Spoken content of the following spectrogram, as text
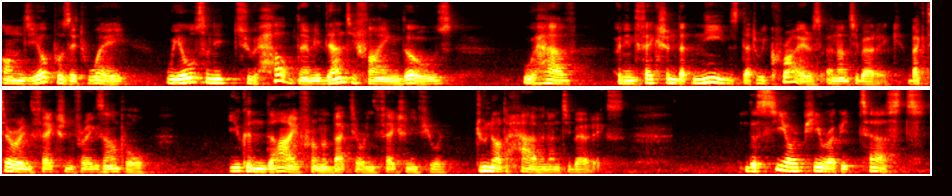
On the opposite way, we also need to help them identifying those who have an infection that needs, that requires an antibiotic. Bacterial infection, for example, you can die from a bacterial infection if you do not have an antibiotics. The CRP rapid test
